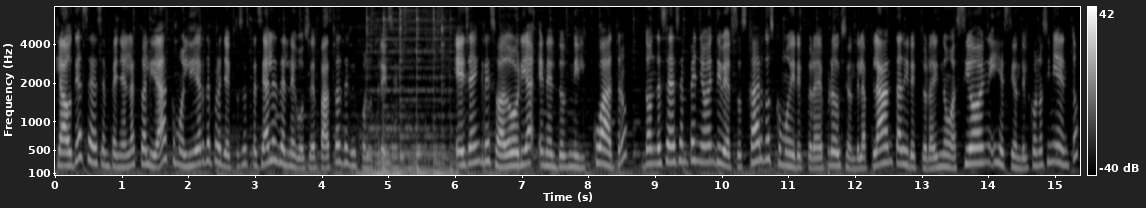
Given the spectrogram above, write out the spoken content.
Claudia se desempeña en la actualidad como líder de proyectos especiales del negocio de pastas de Grupo Nutresen. Ella ingresó a Doria en el 2004, donde se desempeñó en diversos cargos como directora de producción de la planta, directora de innovación y gestión del conocimiento,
